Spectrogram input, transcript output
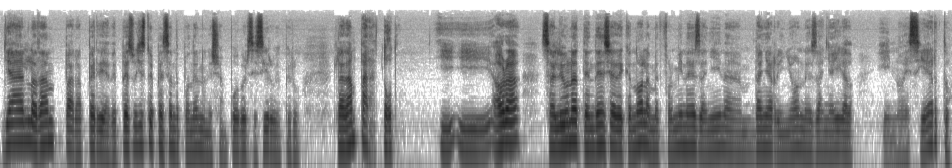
Ya la dan para pérdida de peso. Ya estoy pensando en ponerla en el shampoo a ver si sirve, pero la dan para todo. Y, y, ahora salió una tendencia de que no, la metformina es dañina, daña riñones, daña hígado. Y no es cierto.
